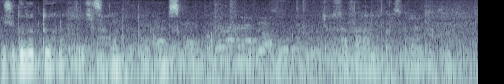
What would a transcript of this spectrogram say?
Em segundo turno que a gente segundo turno, desculpa. Deixa eu só falar uma coisa com ela aqui.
